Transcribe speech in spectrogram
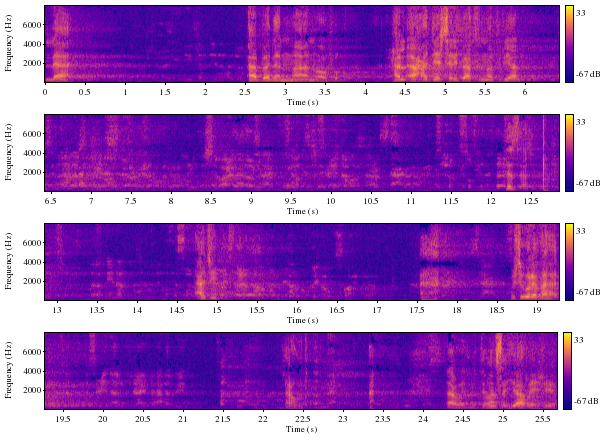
لا. أبدا ما نوافق. هل أحد يشتري بأكثر من ألف ريال تسعة عجيب. وش يقول يا فهد؟ أعوذ بالله. أعوذ بالله. ثمان سيارة يا شيخ.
